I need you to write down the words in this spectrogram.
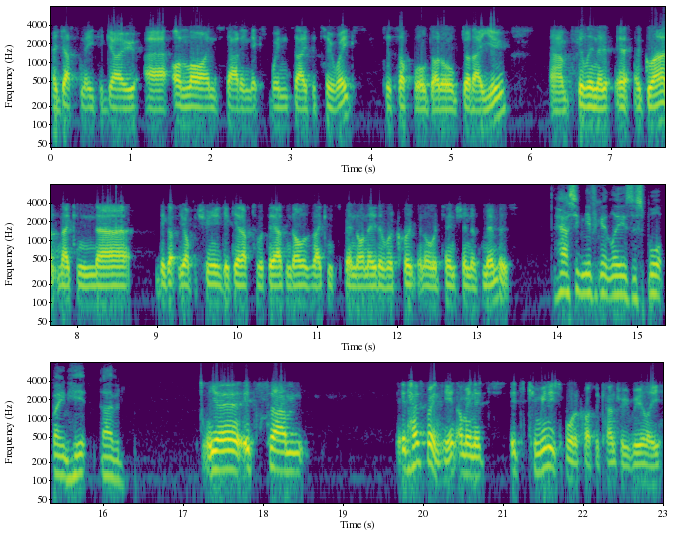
They just need to go uh, online starting next Wednesday for two weeks to softball.org.au, um, fill in a, a, grant, and they can uh, they got the opportunity to get up to thousand dollars they can spend on either recruitment or retention of members. How significantly has the sport been hit, David? Yeah, it's um, it has been hit. I mean, it's it's community sport across the country. Really,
